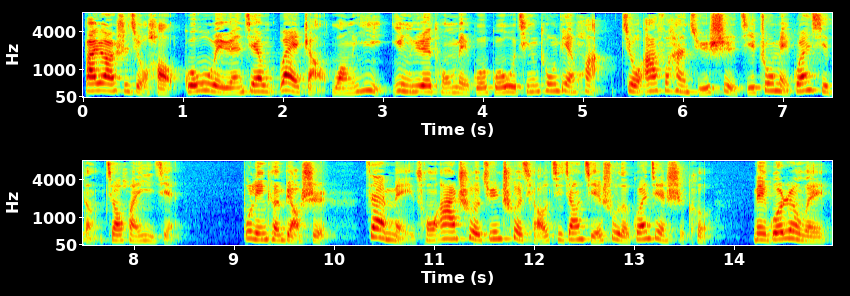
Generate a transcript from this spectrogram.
八月二十九号，国务委员兼外长王毅应约同美国国务卿通电话，就阿富汗局势及中美关系等交换意见。布林肯表示，在美从阿撤军撤侨即将结束的关键时刻，美国认为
